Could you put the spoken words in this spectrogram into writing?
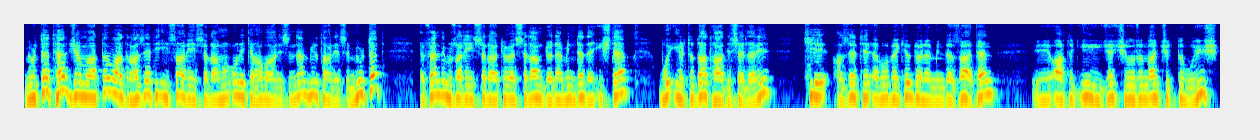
mürtet her cemaatte vardır. Hz. İsa Aleyhisselam'ın 12 havarisinden bir tanesi mürtet. Efendimiz Aleyhisselatü Vesselam döneminde de işte bu irtidat hadiseleri ki Hz. Ebu Bekir döneminde zaten e, artık iyice çığırından çıktı bu iş.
